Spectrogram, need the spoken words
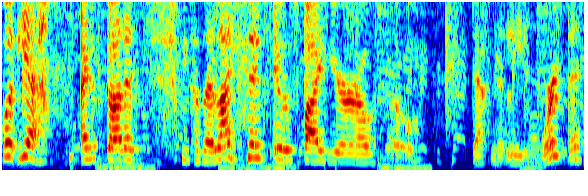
but yeah, I just got it because I liked it. It was 5 euro, so definitely worth it.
